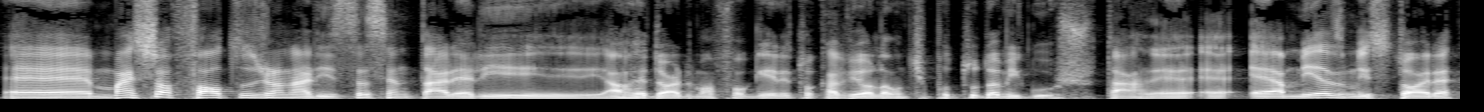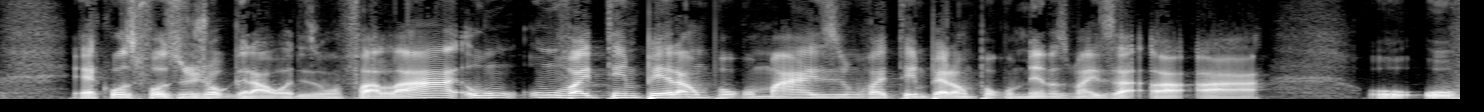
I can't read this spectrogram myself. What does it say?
é, mas só falta os jornalistas sentarem ali ao redor de uma fogueira e tocar violão, tipo tudo amigucho, tá? É, é, é a mesma história, é como se fosse um jogral. Eles vão falar, um, um, vai temperar um pouco mais e um vai temperar um pouco menos, mas a, a, a o, o,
